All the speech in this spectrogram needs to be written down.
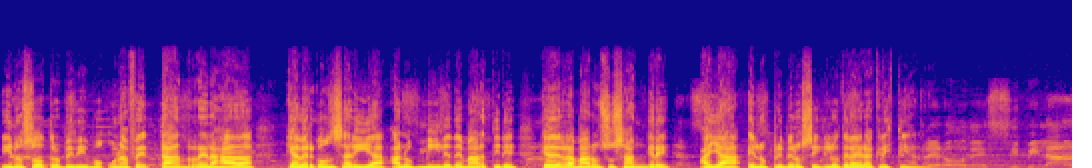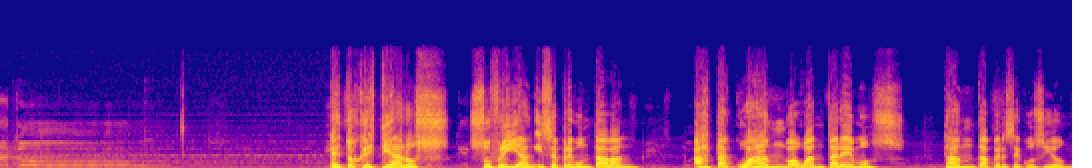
y nosotros vivimos una fe tan relajada que avergonzaría a los miles de mártires que derramaron su sangre allá en los primeros siglos de la era cristiana. Estos cristianos sufrían y se preguntaban, ¿Hasta cuándo aguantaremos tanta persecución?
